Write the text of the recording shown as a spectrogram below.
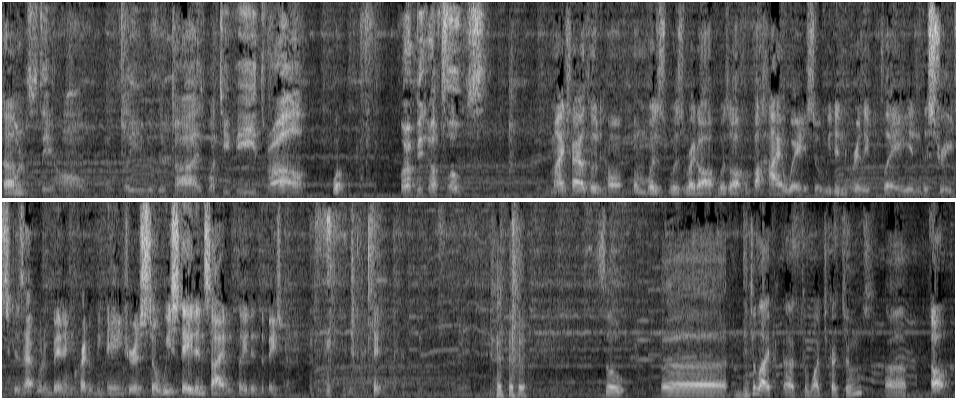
Um, to stay home and play with your toys, watch TV, draw, Well, or a bit of both? my childhood home was, was right off was off of a highway, so we didn't really play in the streets because that would have been incredibly dangerous. So we stayed inside and played in the basement. So, uh, did you like uh, to watch cartoons? Uh, oh,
